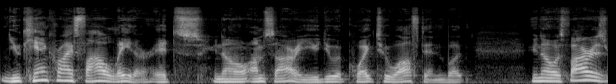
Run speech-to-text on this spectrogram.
you can't cry foul later. It's you know i'm sorry you do it quite too often. But you know as far as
